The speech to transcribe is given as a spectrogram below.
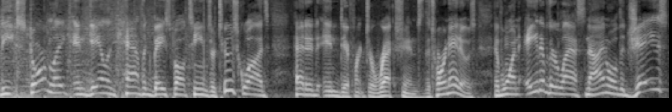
The Storm Lake and Gehlen Catholic baseball teams are two squads headed in different directions. The Tornadoes have won eight of their last nine, while the Jays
